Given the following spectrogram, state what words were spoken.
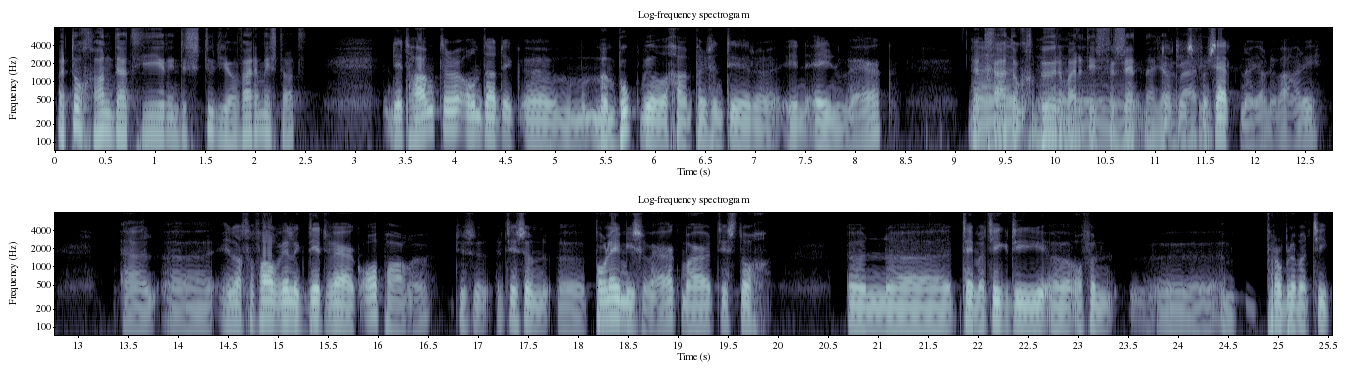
Maar toch hangt dat hier in de studio. Waarom is dat? Dit hangt er omdat ik eh, mijn boek wil gaan presenteren in één werk. Het gaat ook gebeuren, maar het is eh, verzet naar Dat is januari. verzet naar januari. En eh, in dat geval wil ik dit werk ophangen. Dus het is een polemisch werk, maar het is toch een thematiek die, of een, een problematiek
